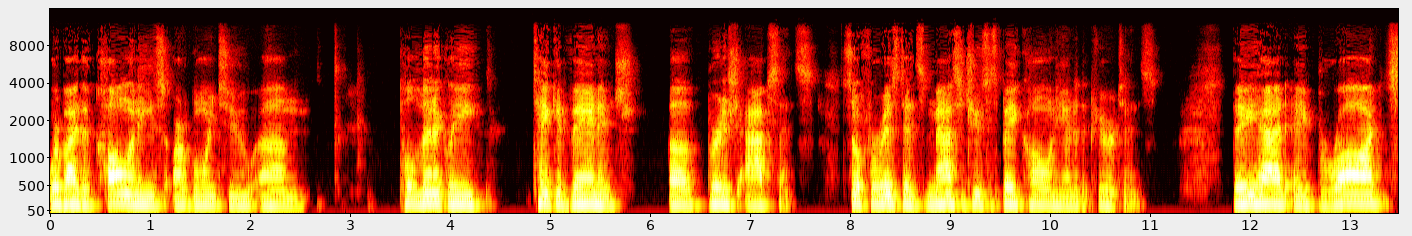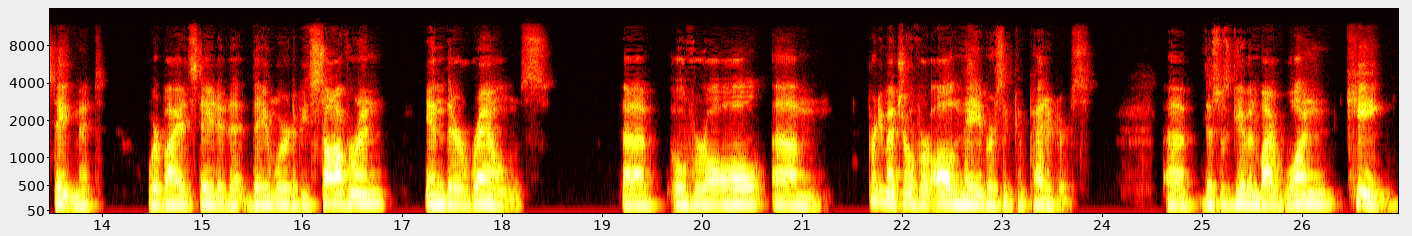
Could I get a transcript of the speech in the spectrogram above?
whereby the colonies are going to um, politically take advantage of British absence. So, for instance, Massachusetts Bay Colony under the Puritans, they had a broad statement whereby it stated that they were to be sovereign in their realms uh, over all, um, pretty much over all neighbors and competitors. Uh, this was given by one king,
